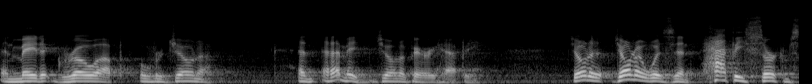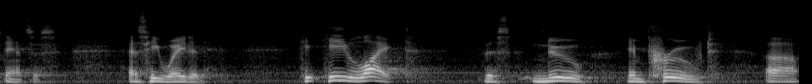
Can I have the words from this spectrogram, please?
and made it grow up over Jonah. And, and that made Jonah very happy. Jonah, Jonah was in happy circumstances as he waited. He, he liked this new, improved, uh,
